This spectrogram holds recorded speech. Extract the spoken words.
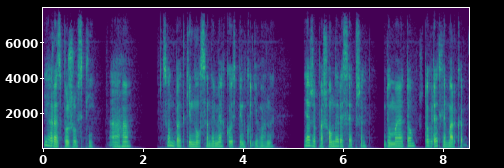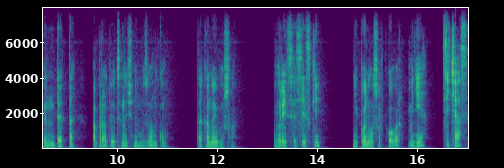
Я разбужу, спи. Ага. Сонбе откинулся на мягкую спинку дивана, я же пошел на ресепшн, думая о том, что вряд ли Марко Бендетта обрадуется ночному звонку. Так оно и вышло. «Варить сосиски?» – не понял шеф-повар. «Мне? Сейчас?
